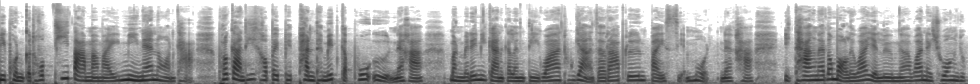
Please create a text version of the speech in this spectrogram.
มีผลกระทบที่ตามมาไหม มีแน่นอนค่ะ เพราะการที่เขาไปพันธมิตรกับผู้อื่นนะคะ มันไม่ได้มีการการันตีว่าทุกอย่างจะราบรื่นไปเสียหมดนะคะ อีกทางนะต้องบอกเลยว่าอย่าลืมนะว่าในช่วงยุค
